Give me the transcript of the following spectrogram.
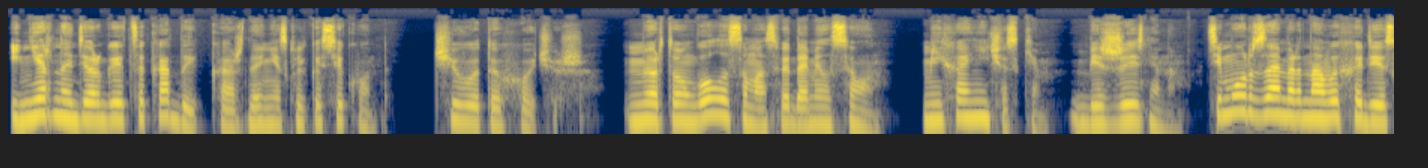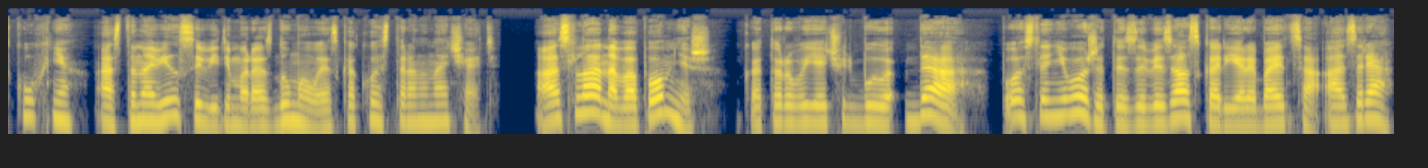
И нервно дергается кадык каждые несколько секунд. «Чего ты хочешь?» Мертвым голосом осведомился он. Механическим, безжизненным. Тимур замер на выходе из кухни, остановился, видимо, раздумывая, с какой стороны начать. «Асланова помнишь? Которого я чуть было... Да, после него же ты завязал с карьерой бойца, а зря.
